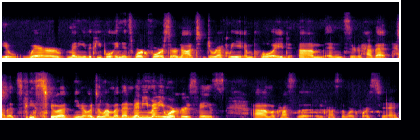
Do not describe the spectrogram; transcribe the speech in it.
you know, where many of the people in its workforce are not directly employed, um, and sort of how that how that speaks to a you know a dilemma that many many workers face um, across the across the workforce today.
